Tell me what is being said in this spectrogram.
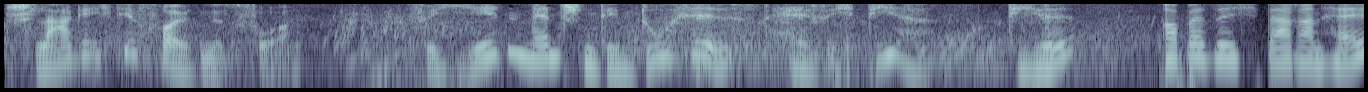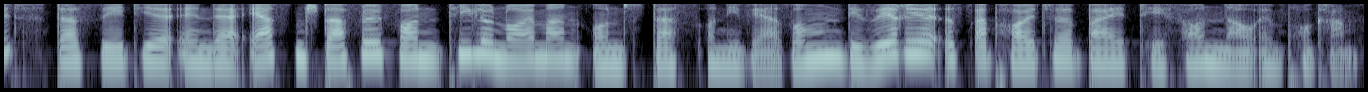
schlage ich dir Folgendes vor. Für jeden Menschen, dem du hilfst, helfe ich dir. Deal? Ob er sich daran hält, das seht ihr in der ersten Staffel von Thilo Neumann und das Universum. Die Serie ist ab heute bei TV Now im Programm.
